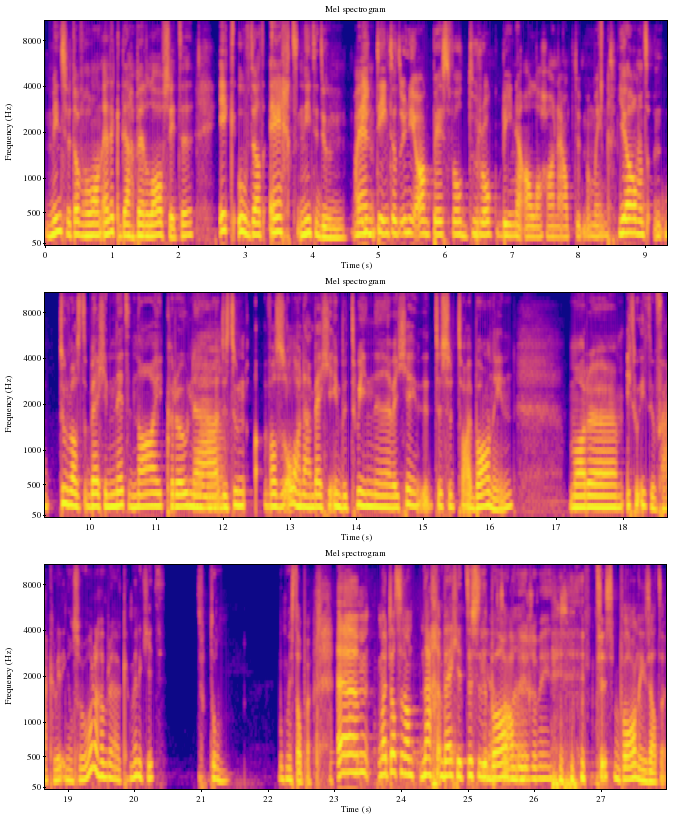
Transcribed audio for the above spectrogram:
mensen het over gewoon elke dag bij de love zitten. Ik hoef dat echt niet te doen. Maar ik denk dat Unie ook best wel drok binnen alle gaan op dit moment. Ja, want toen was het een beetje net na corona. Ja. Dus toen was het allemaal een beetje in between, eh, weet je, tussen twee banen in. Maar eh, ik, doe, ik doe vaker weer Engelse woorden gebruiken. Ben ik het? Dat is dom. Moet ik mee stoppen. Ehm, maar dat ze dan nog een beetje tussen de Ja, banen, tussen banen zaten.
